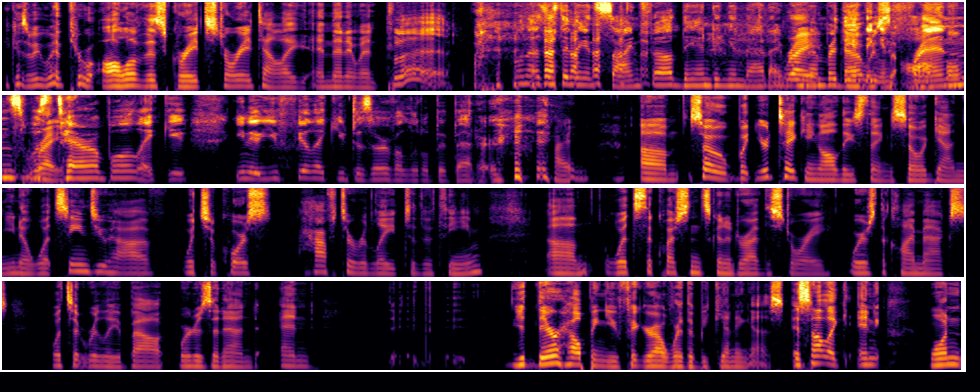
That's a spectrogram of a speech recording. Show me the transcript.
Because we went through all of this great storytelling, and then it went. Bleh. Well, that's the thing in Seinfeld. The ending in that, I right. remember the that ending in awful. Friends was right. terrible. Like you, you know, you feel like you deserve a little bit better. right. Um, so, but you're taking all these things. So again, you know, what scenes you have which of course have to relate to the theme. Um, what's the question that's going to drive the story? Where's the climax? What's it really about? Where does it end? And they're helping you figure out where the beginning is. It's not like any one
